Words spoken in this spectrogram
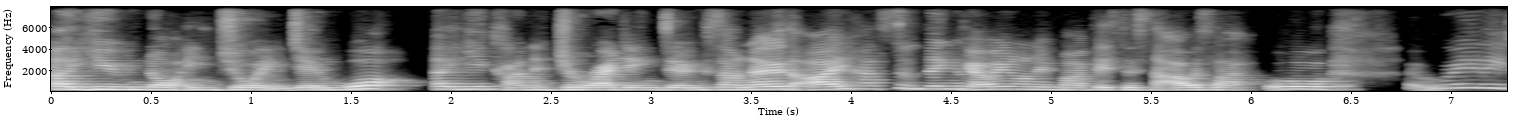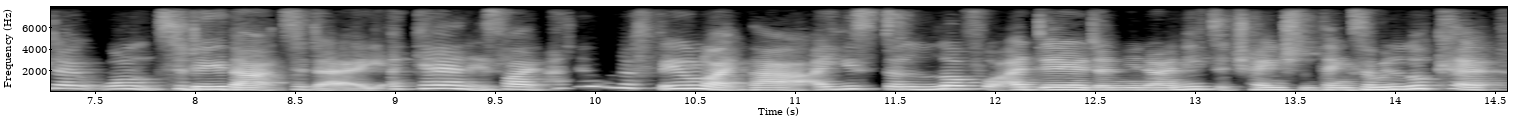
Are you not enjoying doing? What are you kind of dreading doing? Because I know that I have something going on in my business that I was like, oh, I really don't want to do that today. Again, it's like, I don't want to feel like that. I used to love what I did and, you know, I need to change some things. So we look at,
